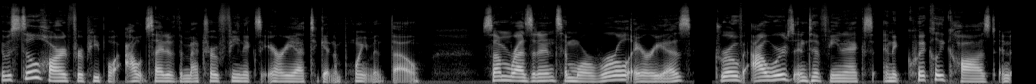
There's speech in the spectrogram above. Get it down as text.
It was still hard for people outside of the Metro Phoenix area to get an appointment, though. Some residents in more rural areas drove hours into Phoenix, and it quickly caused an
